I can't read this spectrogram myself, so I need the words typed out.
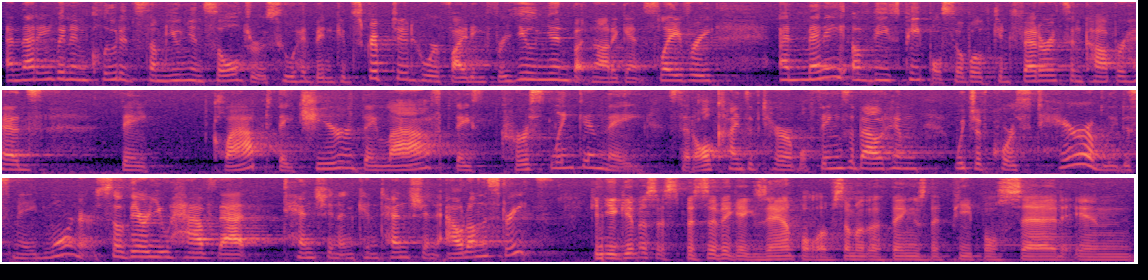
And that even included some Union soldiers who had been conscripted, who were fighting for Union but not against slavery. And many of these people, so both Confederates and Copperheads, they clapped, they cheered, they laughed, they cursed Lincoln, they said all kinds of terrible things about him, which of course terribly dismayed mourners. So there you have that tension and contention out on the streets. Can you give us a specific example of some of the things that people said in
